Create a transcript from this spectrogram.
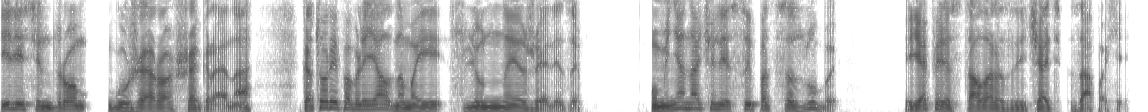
или синдром Гужеро-Шегрена, который повлиял на мои слюнные железы. У меня начали сыпаться зубы, и я перестала различать запахи.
